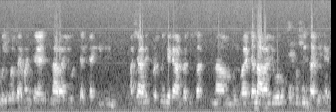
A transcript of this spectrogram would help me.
भुजबळ साहेबांच्या नाराजीवर चर्चा केली अशा अनेक प्रश्न गेल्या अर्ध्या दिवसात भुजबळांच्या नाराजीवर उपस्थित झालेले आहेत.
